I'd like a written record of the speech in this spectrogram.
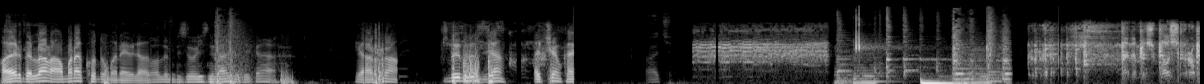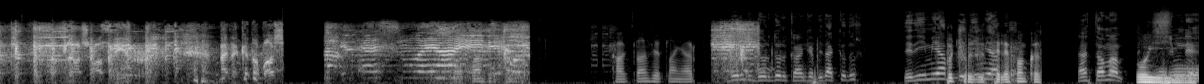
Hayırdır lan amına kodumun evladı. Oğlum biz o izni vermedik ha. Yarram. Dur dur can. Açıyorum kanka. aç. انا مش بشرب طلعش عصير انا كده بشرب Kalk dans et lan yar. Dur bir dur dur kanka bir dakika dur. Dediğimi yap Bu dediğimi çocuğu yap. telefon kas. Heh tamam. Oy. Şimdi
